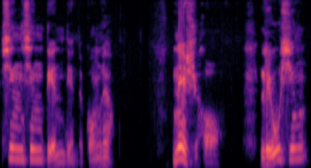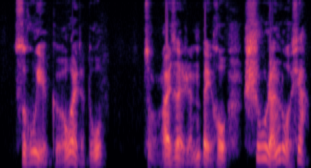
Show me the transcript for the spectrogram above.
星星点点的光亮。那时候，流星。似乎也格外的多，总爱在人背后倏然落下。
